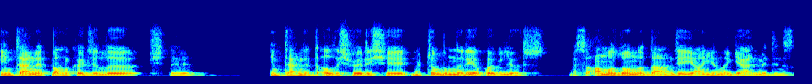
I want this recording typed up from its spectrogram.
internet bankacılığı, işte internet alışverişi, bütün bunları yapabiliyoruz. Mesela Amazon'la daha önce yan yana gelmediniz,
